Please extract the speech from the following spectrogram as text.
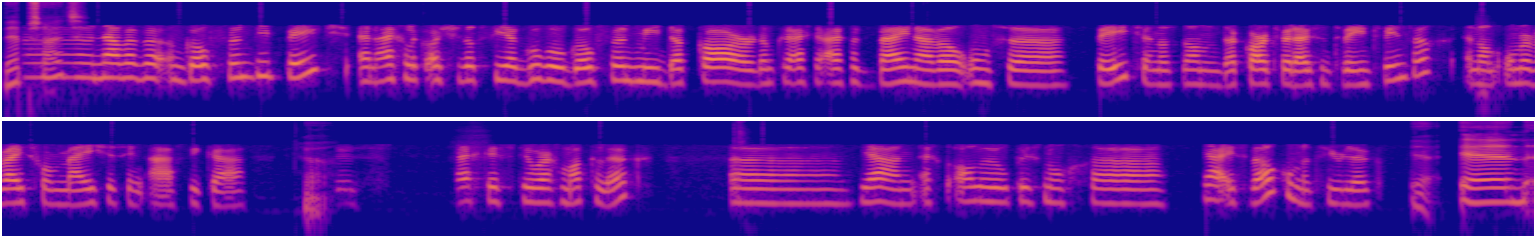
Website? Uh, nou, we hebben een GoFundMe-page. En eigenlijk als je dat via Google GoFundMe Dakar, dan krijg je eigenlijk bijna wel onze page. En dat is dan Dakar 2022. En dan onderwijs voor meisjes in Afrika. Ja. Dus eigenlijk is het heel erg makkelijk. Uh, ja, en echt alle hulp is nog uh, ja, is welkom natuurlijk. Ja. En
